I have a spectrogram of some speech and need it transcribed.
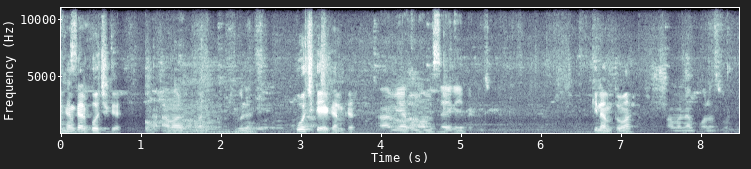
এখানকার কোচকে? আমার মানে কি বলে? কোচকে এখানকার? আমি এখন অমিত স্যারের কাছে প্র্যাকটিস করি। কি নাম তোমার? আমার নাম পলাশ মণ্ডল।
